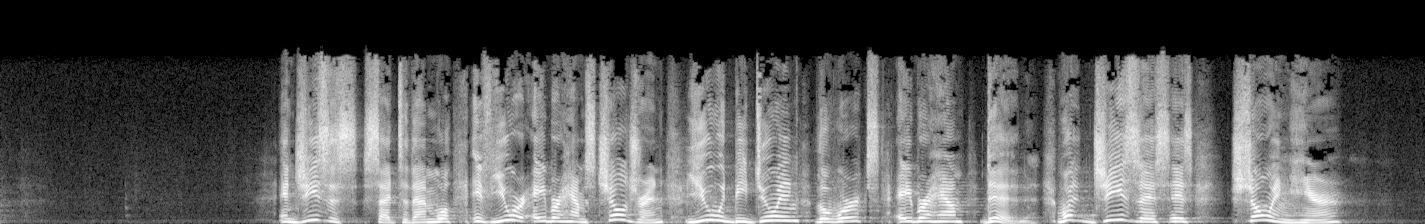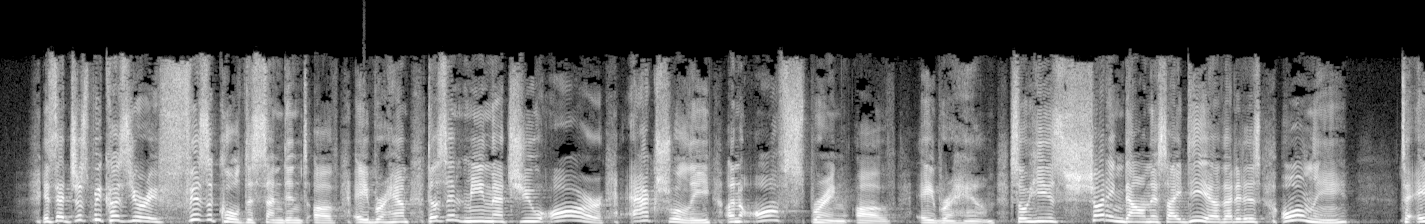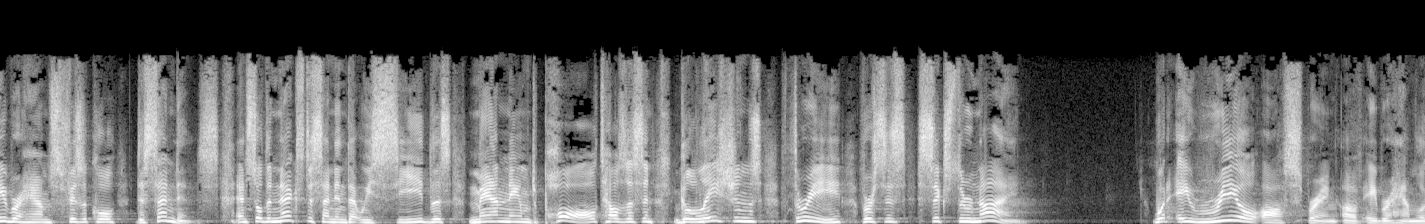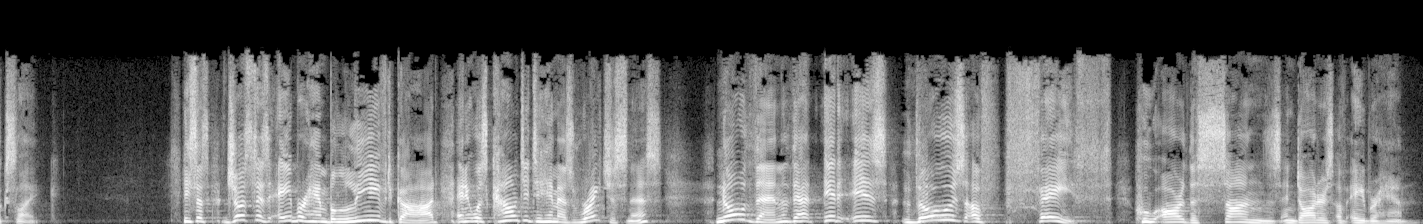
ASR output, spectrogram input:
And Jesus said to them, Well, if you were Abraham's children, you would be doing the works Abraham did. What Jesus is showing here is that just because you're a physical descendant of Abraham doesn't mean that you are actually an offspring of Abraham. So he's shutting down this idea that it is only to Abraham's physical descendants. And so the next descendant that we see, this man named Paul, tells us in Galatians 3, verses 6 through 9, what a real offspring of Abraham looks like. He says, just as Abraham believed God and it was counted to him as righteousness, know then that it is those of faith who are the sons and daughters of Abraham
